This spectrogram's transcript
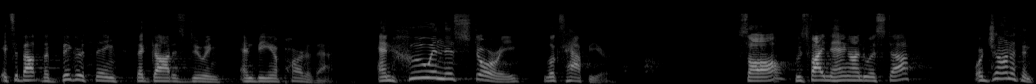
it's about the bigger thing that God is doing and being a part of that. And who in this story looks happier? Saul, who's fighting to hang on to his stuff, or Jonathan,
